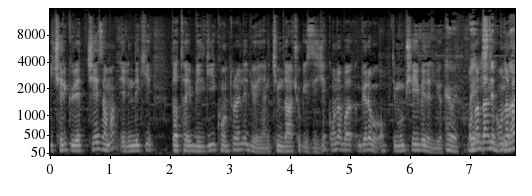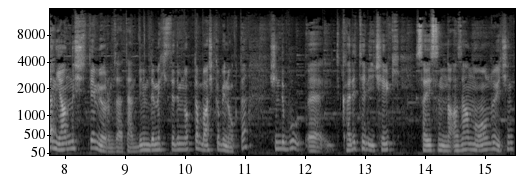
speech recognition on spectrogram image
içerik üreteceği zaman elindeki datayı, bilgiyi kontrol ediyor yani kim daha çok izleyecek. Ona göre bu optimum şeyi belirliyor. Evet. Ona ben işte ona buna- ben yanlış demiyorum zaten. Benim demek istediğim nokta başka bir nokta. Şimdi bu e, kaliteli içerik sayısında azalma olduğu için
